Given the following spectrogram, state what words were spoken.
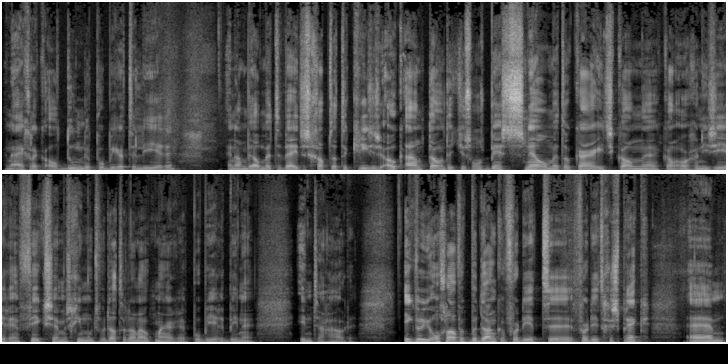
En eigenlijk aldoende probeert te leren. En dan wel met de wetenschap dat de crisis ook aantoont dat je soms best snel met elkaar iets kan, uh, kan organiseren en fixen. Misschien moeten we dat er dan ook maar uh, proberen binnen in te houden. Ik wil je ongelooflijk bedanken voor dit, uh, voor dit gesprek. Um,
